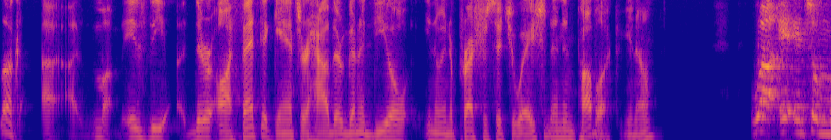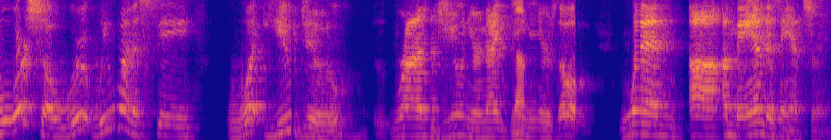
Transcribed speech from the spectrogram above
Look, uh, uh, is the their authentic answer how they're going to deal, you know, in a pressure situation and in public, you know? Well and so more so we're, we want to see what you do ron jr 19 years old when uh, amanda's answering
